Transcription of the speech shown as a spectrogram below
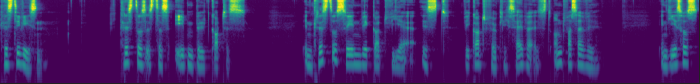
Christi Wesen. Christus ist das Ebenbild Gottes. In Christus sehen wir Gott, wie er ist, wie Gott wirklich selber ist und was er will. In Jesus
